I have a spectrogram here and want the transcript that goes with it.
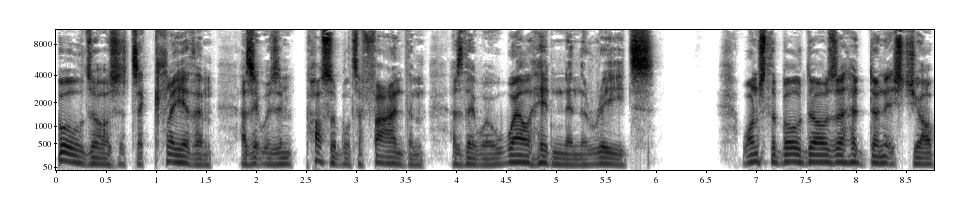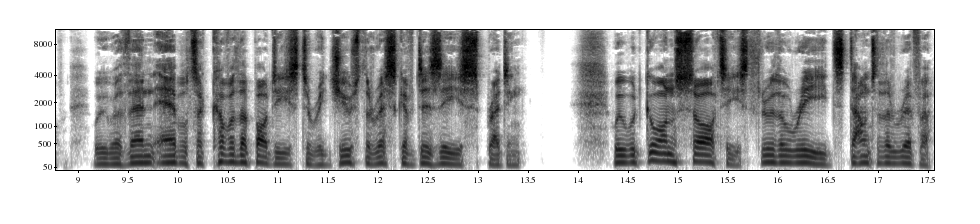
bulldozer to clear them as it was impossible to find them as they were well hidden in the reeds. Once the bulldozer had done its job, we were then able to cover the bodies to reduce the risk of disease spreading. We would go on sorties through the reeds down to the river,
